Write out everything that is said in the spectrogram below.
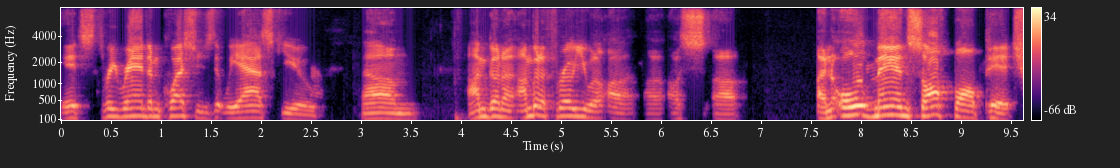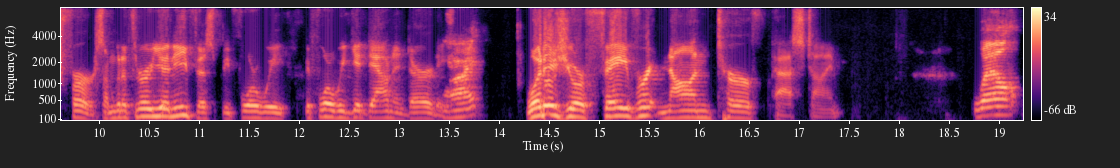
it's three random questions that we ask you. Um, I'm gonna I'm gonna throw you a, a, a, a an old man softball pitch first. I'm going to throw you an eephus before we before we get down and dirty. All right. What is your favorite non-turf pastime? Well,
